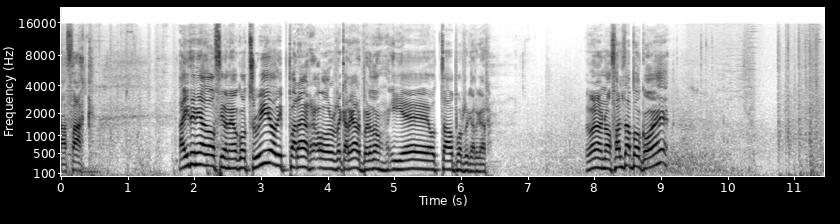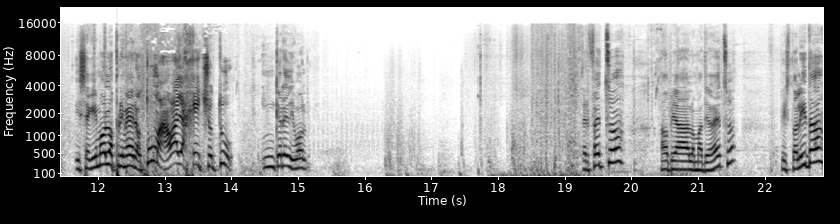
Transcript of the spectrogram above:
Ah, fuck. Ahí tenía dos opciones, o construir o disparar, o recargar, perdón. Y he optado por recargar. Pero bueno, nos falta poco, ¿eh? Y seguimos los primeros. ¡Toma! ¡Vaya hecho tú! Incredible. Perfecto. Vamos a pillar los materiales estos. Pistolita.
